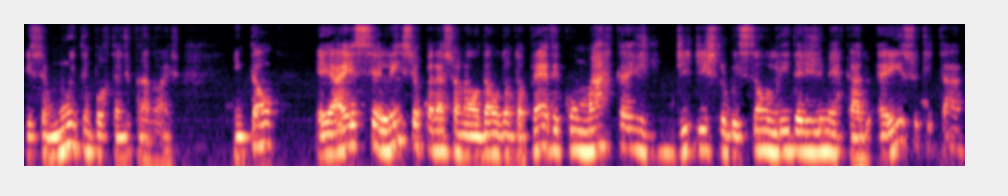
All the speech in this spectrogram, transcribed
isso é muito importante para nós. Então, é a excelência operacional da Odontoprev com marcas de distribuição líderes de mercado. É isso que, tá,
